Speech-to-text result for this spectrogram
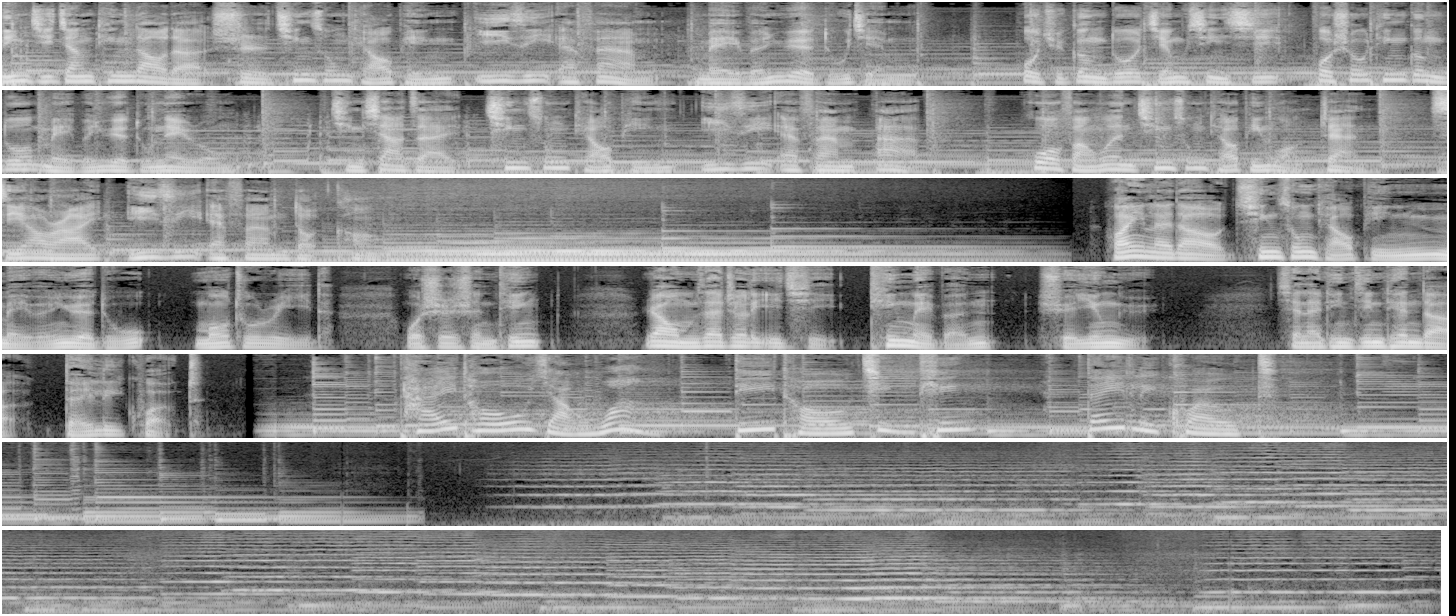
您即将听到的是轻松调频 Easy FM 美文阅读节目。获取更多节目信息或收听更多美文阅读内容，请下载轻松调频 Easy FM App，或访问轻松调频网站 c r i e a s y f m dot com。欢迎来到轻松调频美文阅读 Moto read 我是沈听，让我们在这里一起听美文学英语。先来听今天的 Daily Quote：抬头仰望，低头静听。Daily quote.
